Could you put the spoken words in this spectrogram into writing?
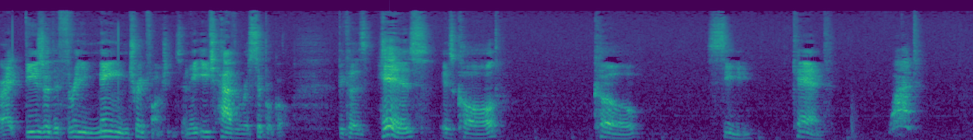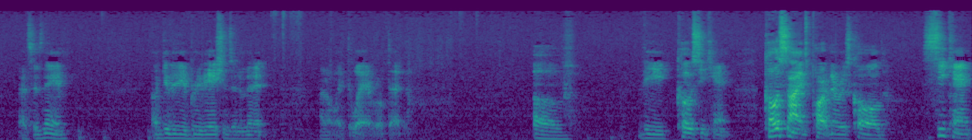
All right, these are the three main trig functions, and they each have a reciprocal because his is called co secant. What? That's his name. I'll give you the abbreviations in a minute. I don't like the way I wrote that. Of the cosecant. Cosine's partner is called secant.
